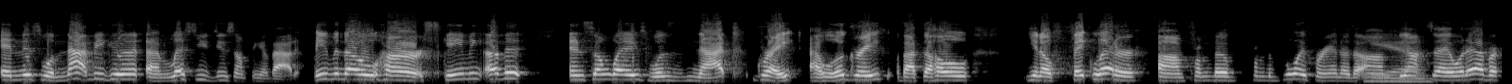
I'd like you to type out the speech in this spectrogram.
and this will not be good unless you do something about it. Even though her scheming of it in some ways was not great. I will agree about the whole, you know, fake letter um, from the from the boyfriend or the um, yeah. fiance or whatever.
